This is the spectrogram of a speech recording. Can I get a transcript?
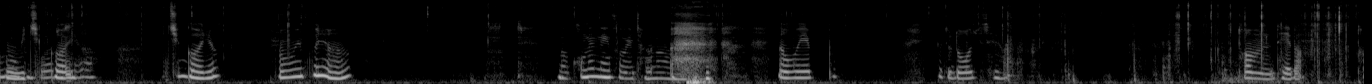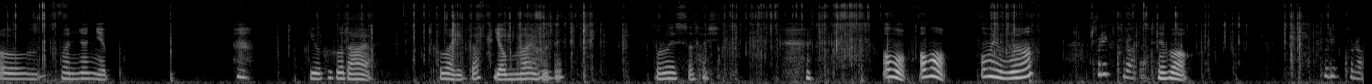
이거 미친 거 아니야? 미친 거 아니야? 너무 예쁘지 않아? 너 코네네 소리 장난 아니야. 너무 예뻐. 좀 넣어주세요. 덤 대박. 덤 완전 예뻐. 이거 그거다. 그거 아닐까? 연말문에. 모르겠어 사실. 어머 어머 어머 이거 뭐야? 프리크라다. 대박 프리크라.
